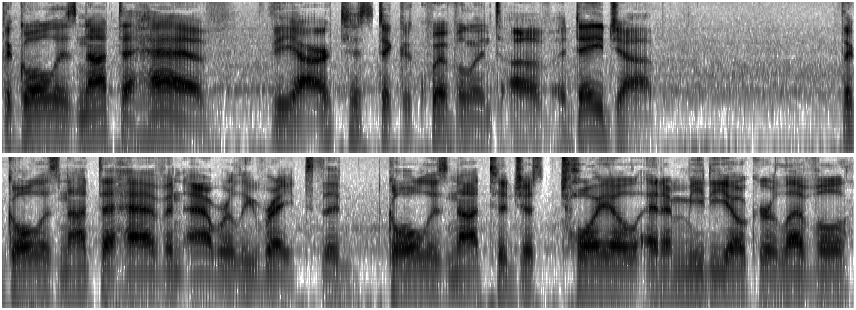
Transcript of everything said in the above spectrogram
The goal is not to have the artistic equivalent of a day job. The goal is not to have an hourly rate. The goal is not to just toil at a mediocre level.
